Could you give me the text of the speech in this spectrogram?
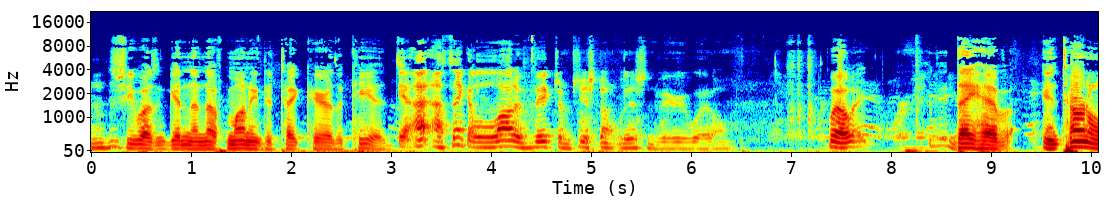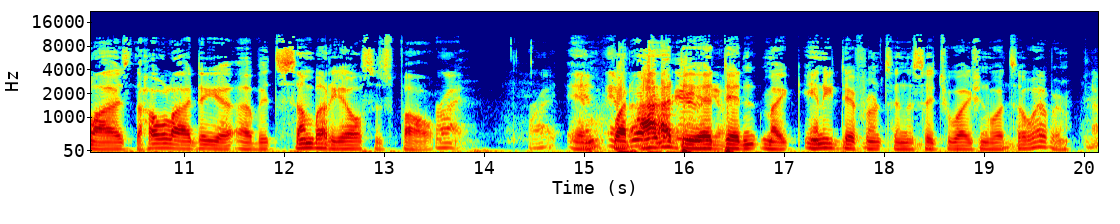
Mm-hmm. she wasn't getting enough money to take care of the kids. Yeah, I, I think a lot of victims just don't listen very well. Well, they have internalized the whole idea of it's somebody else's fault. Right. Right. And, in what I did area. didn't make any difference in the situation whatsoever. No.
